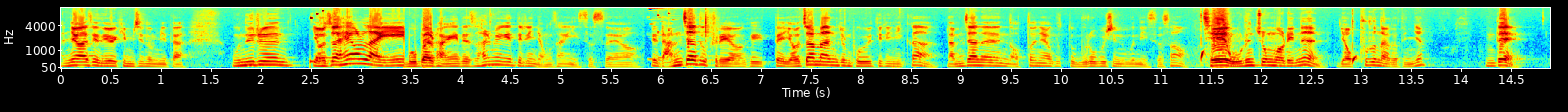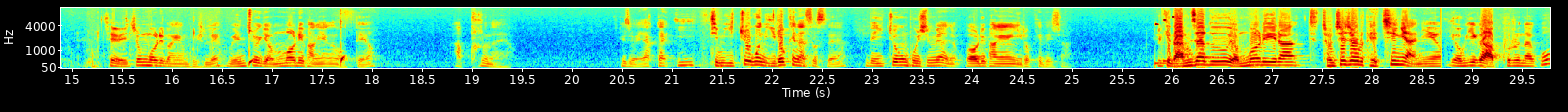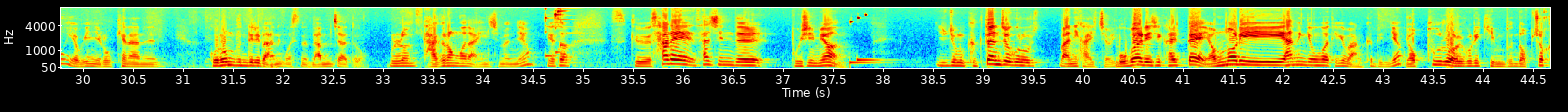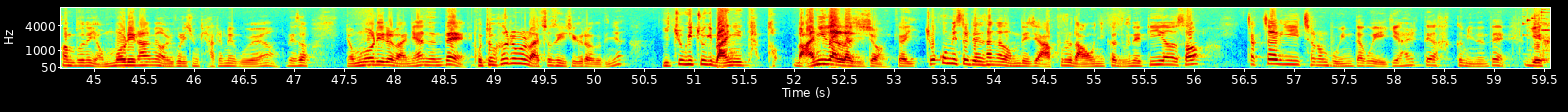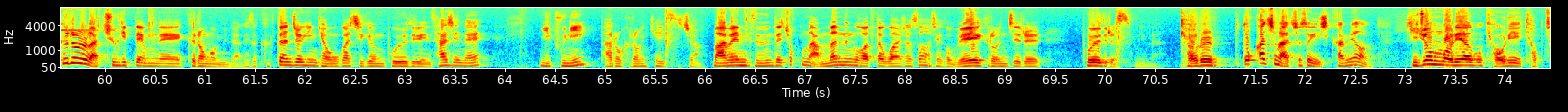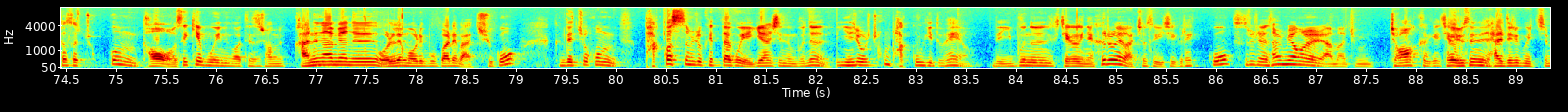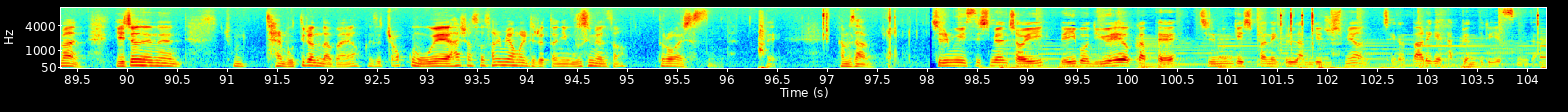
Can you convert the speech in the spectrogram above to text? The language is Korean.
안녕하세요 뉴욕 김진호입니다. 오늘은 여자 헤어라인 모발 방향에 대해서 설명해 드린 영상이 있었어요. 근데 남자도 그래요. 그때 여자만 좀 보여드리니까 남자는 어떠냐고 또 물어보시는 분이 있어서 제 오른쪽 머리는 옆으로 나거든요. 근데 제 왼쪽 머리 방향 보실래요? 왼쪽 옆머리 방향은 어때요? 앞으로 나요. 그죠? 약간 이, 지금 이쪽은 이렇게 났었어요. 근데 이쪽은 보시면 머리 방향이 이렇게 되죠 이렇게 남자도 옆머리랑 전체적으로 대칭이 아니에요. 여기가 앞으로 나고 여기는 이렇게 나는 그런 분들이 많은 것 같습니다. 남자도. 물론 다 그런 건 아니지만요. 그래서 그 사례 사진들 보시면 좀 극단적으로 많이 가 있죠. 모발 이식할 때 옆머리 하는 경우가 되게 많거든요. 옆으로 얼굴이 긴 분, 넓적한 분은 옆머리를 하면 얼굴이 좀 갸름해 보여요. 그래서 옆머리를 많이 하는데 보통 흐름을 맞춰서 이식을 하거든요. 이쪽 이쪽이 많이 다, 더, 많이 달라지죠. 그러니까 조금 있을 때는 상관없는데 이제 앞으로 나오니까 눈에 띄어서 짝짝이처럼 보인다고 얘기할 때가 가끔 있는데 이게 흐름을 맞추기 때문에 그런 겁니다. 그래서 극단적인 경우가 지금 보여드린 사진에 이 분이 바로 그런 케이스죠. 마음에 드는데 조금 안 맞는 것 같다고 하셔서 제가 왜 그런지를 보여드렸습니다. 결을 똑같이 맞춰서 이식하면 기존 머리하고 결이 겹쳐서 조금 더 어색해 보이는 것 같아서 저는 가능하면은 원래 머리 모발에 맞추고 근데 조금 바꿨으면 좋겠다고 얘기하시는 분은 인위적으로 조금 바꾸기도 해요. 근데 이분은 제가 그냥 흐름에 맞춰서 이식을 했고 수술 전 설명을 아마 좀 정확하게 제가 요새는 잘 드리고 있지만 예전에는 좀 잘 못 드렸나 봐요. 그래서 조금 오해하셔서 설명을 드렸더니 웃으면서 들어가셨습니다. 네, 감사합니다. 질문 있으시면 저희 네이버 뉴헤어 카페 질문 게시판에 글 남겨주시면 제가 빠르게 답변 드리겠습니다.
